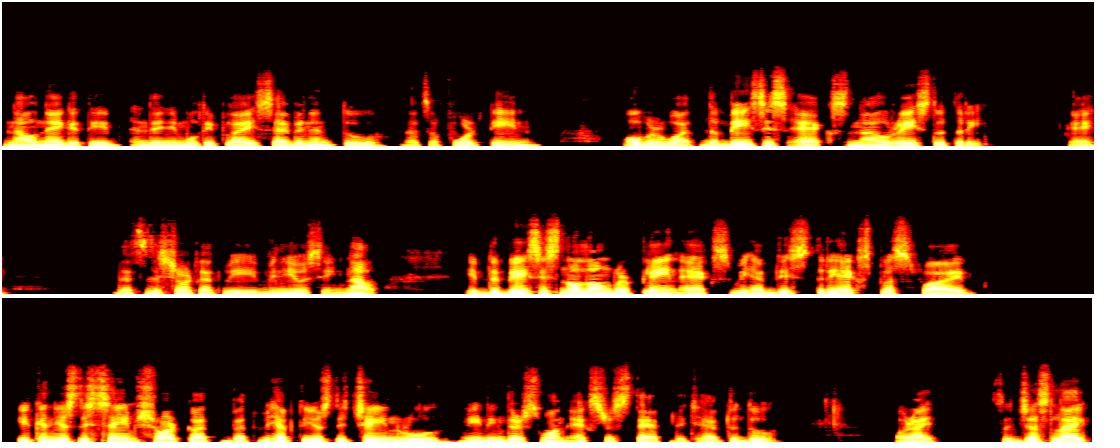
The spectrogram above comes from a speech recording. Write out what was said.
now negative, and then you multiply 7 and 2, that's a 14, over what? The base is x, now raised to 3. Okay, that's the shortcut we've been using. Now, if the base is no longer plain x, we have this 3x plus 5. You can use the same shortcut, but we have to use the chain rule, meaning there's one extra step that you have to do. All right, so just like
